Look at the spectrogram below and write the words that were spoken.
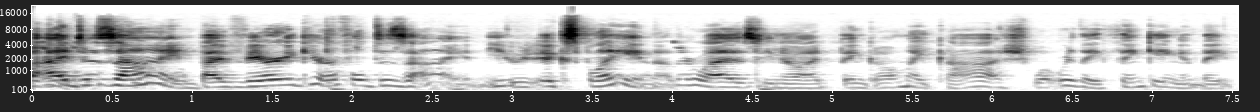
By design, by very careful design. You explain. Otherwise, you know, I'd think, oh my gosh, what were they thinking? And they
